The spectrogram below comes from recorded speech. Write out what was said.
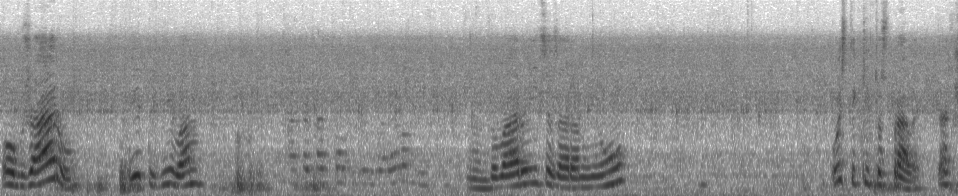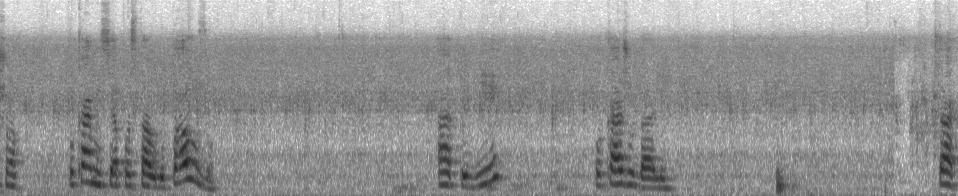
обжару і тоді вам доварюється зараз ну. Ось такі то справи. Так що, поки я поставлю паузу, а тоді покажу далі. Так,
